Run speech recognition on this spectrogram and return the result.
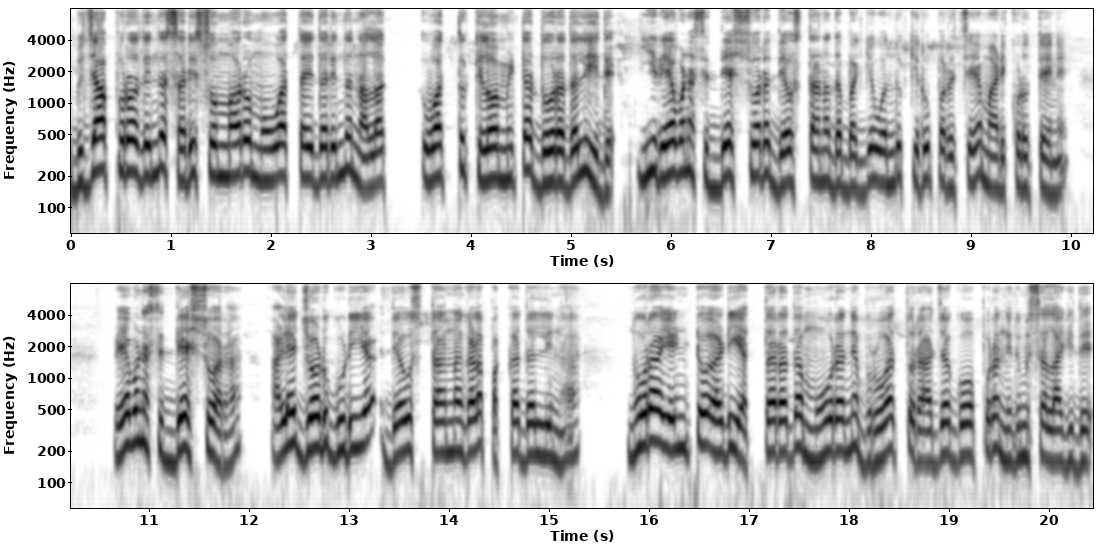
ಬಿಜಾಪುರದಿಂದ ಸರಿಸುಮಾರು ಮೂವತ್ತೈದರಿಂದ ನಲವತ್ತು ಕಿಲೋಮೀಟರ್ ದೂರದಲ್ಲಿ ಇದೆ. ಈ ರೇವಣ ಸಿದ್ದೇಶ್ವರ ದೇವಸ್ಥಾನದ ಬಗ್ಗೆ ಒಂದು ಕಿರು ಪರಿಚಯ ಮಾಡಿಕೊಡುತ್ತೇನೆ. ರೇವಣ ಸಿದ್ದೇಶ್ವರ ಹಳೆ ಜೋಡುಗುಡಿಯ ದೇವಸ್ಥಾನಗಳ ಪಕ್ಕದಲ್ಲಿನ ನೂರ ಎಂಟು ಅಡಿ ಎತ್ತರದ ಮೂರನೇ ಬೃಹತ್ ರಾಜಗೋಪುರ ನಿರ್ಮಿಸಲಾಗಿದೆ.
